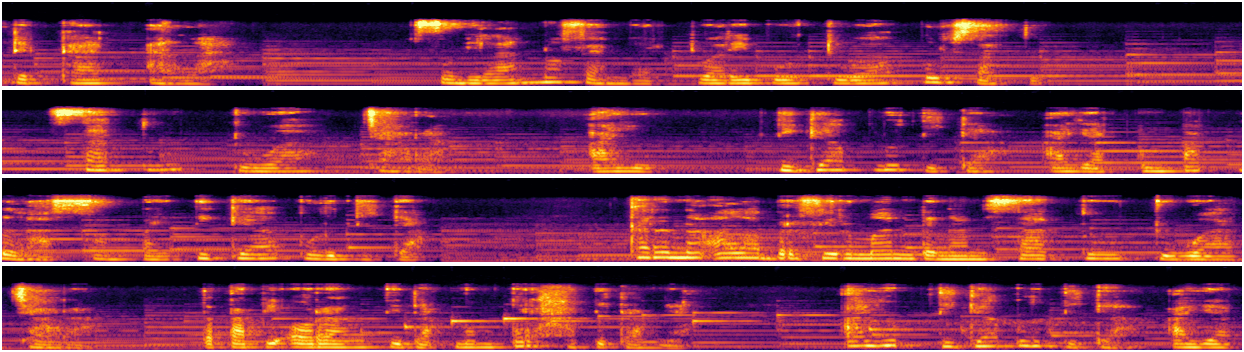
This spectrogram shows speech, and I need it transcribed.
dekat Allah. 9 November 2021. Satu dua cara. Ayub 33 ayat 14 sampai 33. Karena Allah berfirman dengan satu dua cara, tetapi orang tidak memperhatikannya. Ayub 33 ayat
